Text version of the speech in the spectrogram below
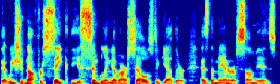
that we should not forsake the assembling of ourselves together as the manner of some is.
